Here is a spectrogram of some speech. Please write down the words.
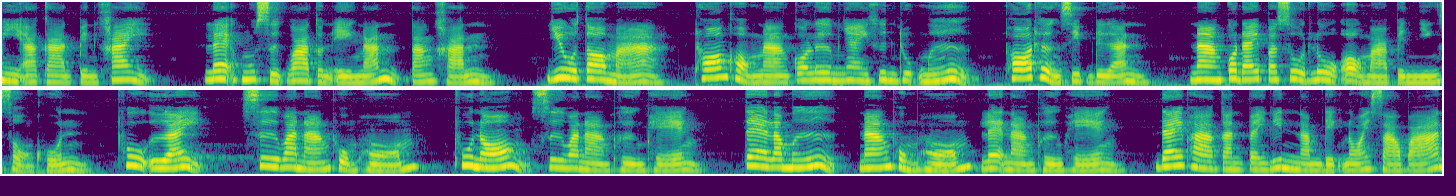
มีอาการเป็นไข้ และรู้สึกว่าตนเองนั้นตั้งครรภ์อยู่ต่อมา ท้องของนางก็เริ่มใหญ่ขึ้นทุกมือ้อพอถึงสิบเดือน นางก็ได้ประสูติลูกออกมาเป็นหญิงสองคน ผู้เอื้อยชื่อว่านางผมหอม ผู้น้องชื่อว่านางเพิงแพง แต่ละมือ้อนางผมหอมและนางเพิงแพง ได้พากันไปลิ้นนำเด็กน้อยสาวบ้าน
